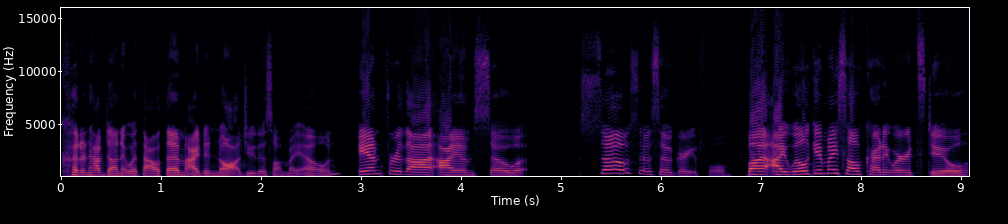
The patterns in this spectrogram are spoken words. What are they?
couldn't have done it without them. I did not do this on my own. And for that, I am so so, so, so grateful. But I will give myself credit where it's due.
